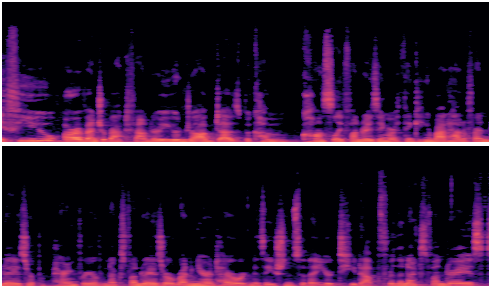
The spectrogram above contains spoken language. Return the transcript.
if you are a venture backed founder, your job does become constantly fundraising or thinking about how to fundraise or preparing for your next fundraise or running your entire organization so that you're teed up for the next fundraise.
